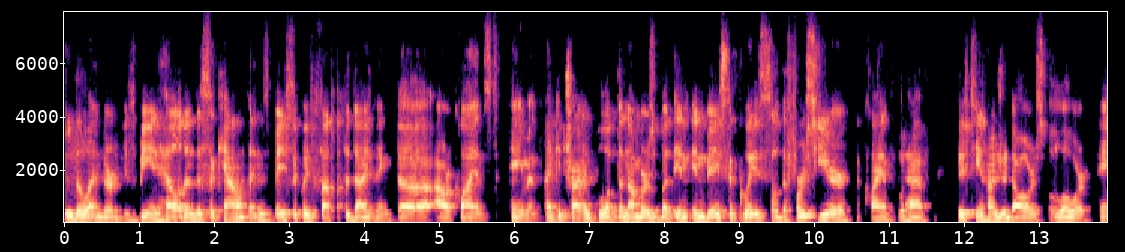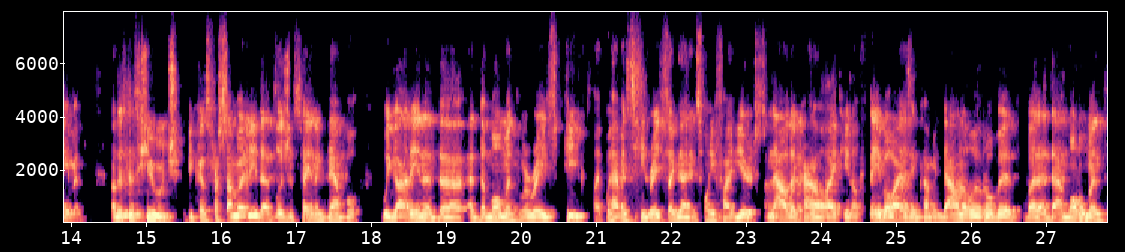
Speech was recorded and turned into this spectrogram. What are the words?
to the lender, is being held in this account, and is basically subsidizing the, our client's payment. I could try to pull up the numbers, but in, in basically, so the first year, the client would have $1,500 lower payment. Now, this is huge because for somebody that, let's just say an example, we got in at the at the moment where rates peaked. Like we haven't seen rates like that in 25 years. Now they're kind of like you know stabilizing, coming down a little bit. But at that moment,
